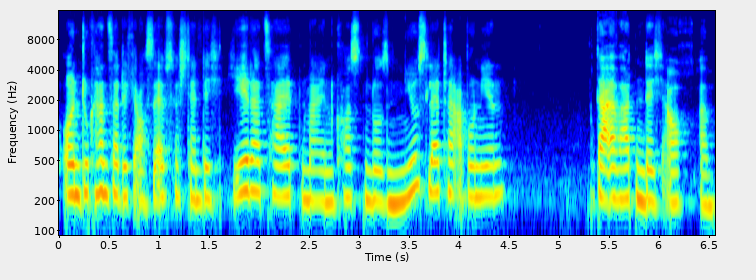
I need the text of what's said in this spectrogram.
Und du kannst natürlich auch selbstverständlich jederzeit meinen kostenlosen Newsletter abonnieren. Da erwarten dich auch ähm,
